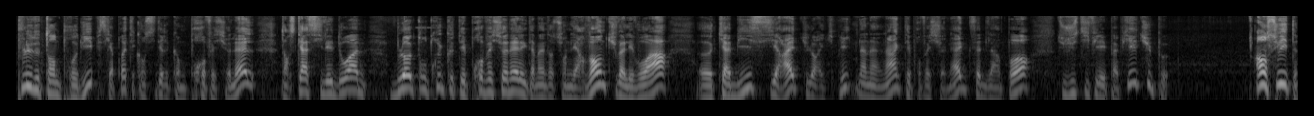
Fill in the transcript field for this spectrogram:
plus de tant de produits, parce qu'après tu es considéré comme professionnel. Dans ce cas, si les douanes bloquent ton truc que tu es professionnel et que tu as l'intention de les revendre, tu vas les voir, euh, cabis, tu leur expliques, nanana, que tu es professionnel, que c'est de l'import, tu justifies les papiers, tu peux. Ensuite,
